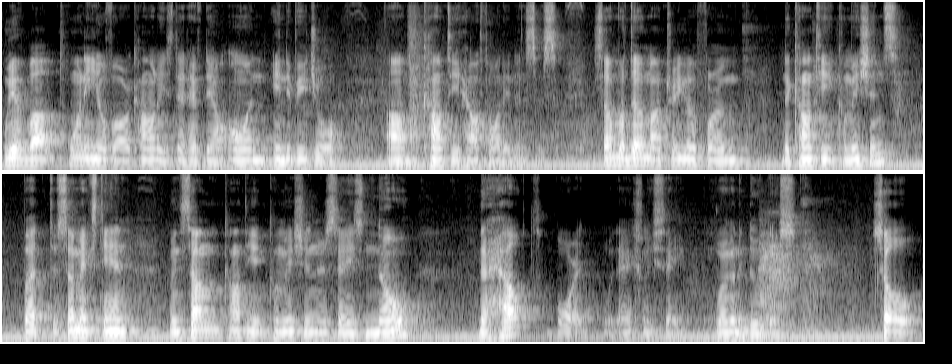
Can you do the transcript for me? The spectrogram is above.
we have about 20 of our counties that have their own individual um, county health ordinances. Some of them are triggered from the county commissions, but to some extent, when some county commissioner says no, the health board would actually say, we're going to do this. So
